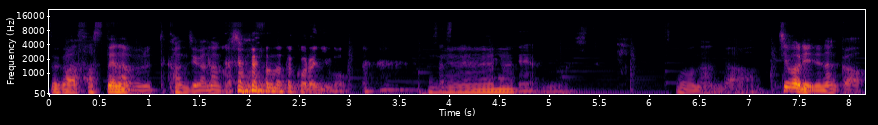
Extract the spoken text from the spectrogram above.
さすがサステナブルって感じがなんかします。そんなところにも、ね、ありました。そうなんだ。千葉でなんか、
